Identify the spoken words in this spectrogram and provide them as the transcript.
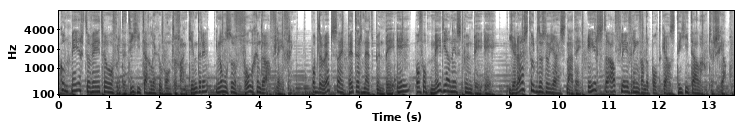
Je komt meer te weten over de digitale gewoonten van kinderen in onze volgende aflevering. Op de website betternet.be of op medianest.be. Je luisterde zojuist naar de eerste aflevering van de podcast Digitaal Ouderschap.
